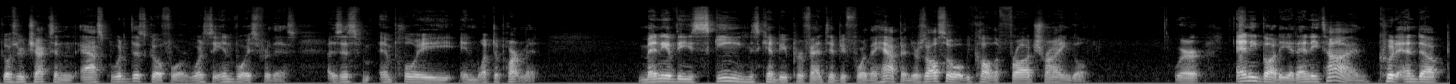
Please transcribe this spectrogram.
go through checks and ask, what did this go for? What's the invoice for this? Is this employee in what department? Many of these schemes can be prevented before they happen. There's also what we call the fraud triangle, where anybody at any time could end up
